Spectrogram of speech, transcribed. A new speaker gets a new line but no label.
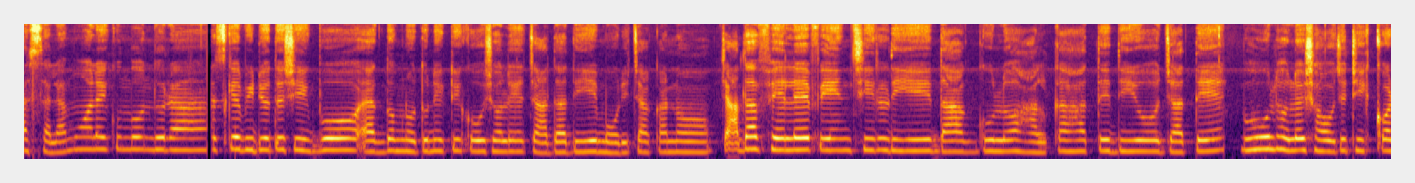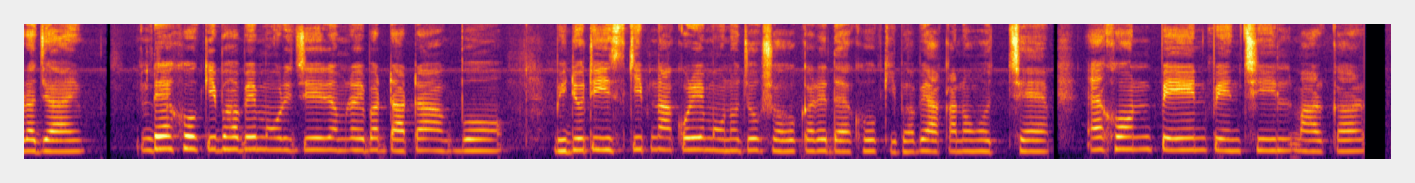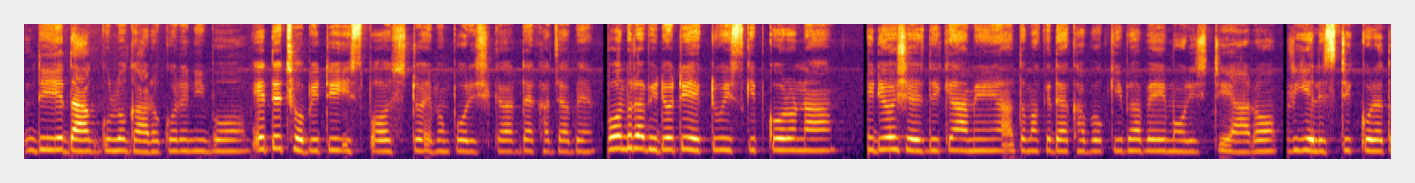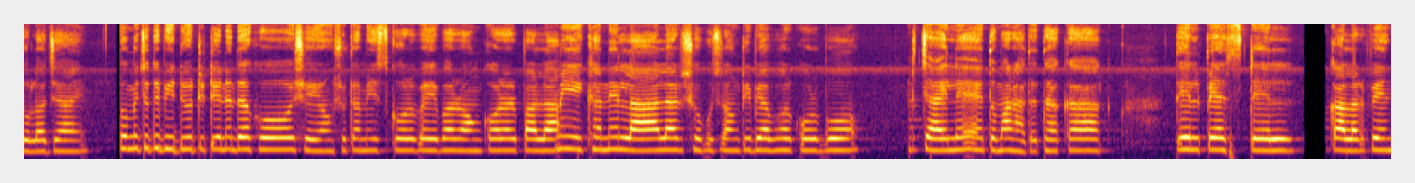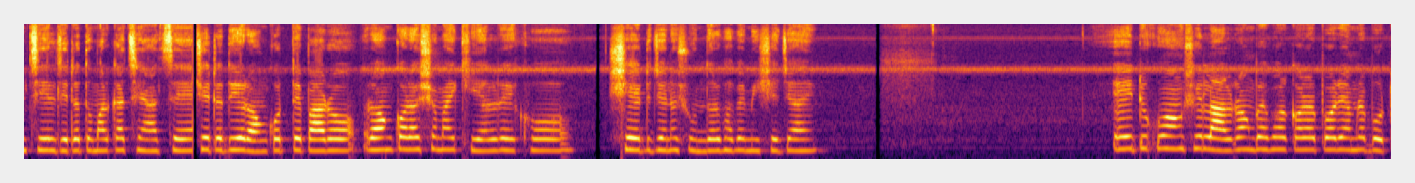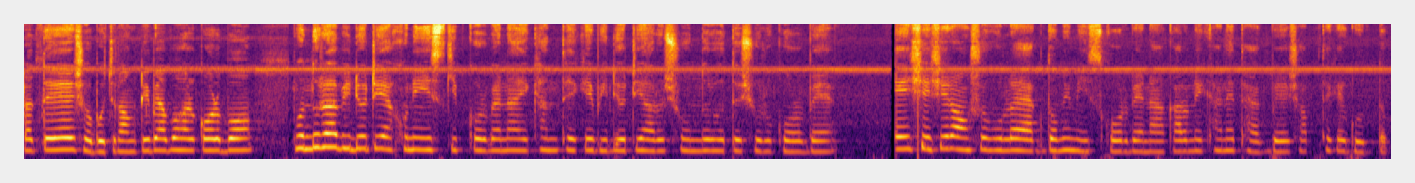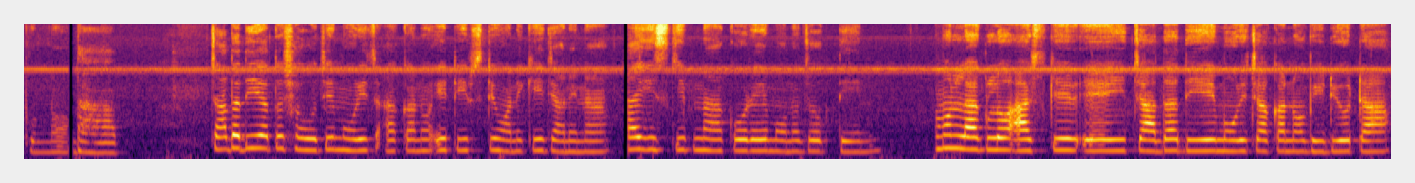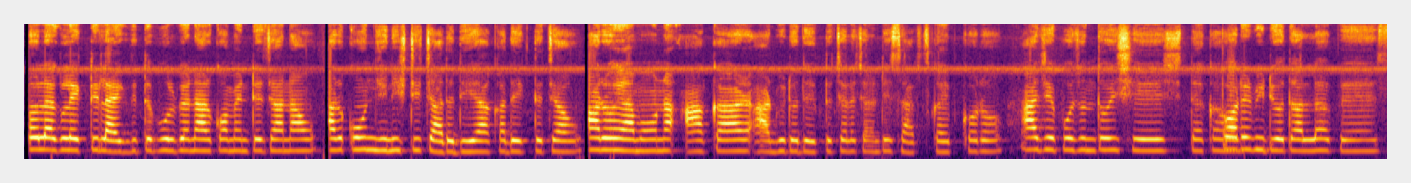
আসসালামু আলাইকুম বন্ধুরা। আজকের ভিডিওতে শিখব একদম নতুন একটি কৌশলে চাঁদা দিয়ে মরিচ আঁকানো। চাঁদা ফেলে পেন্সিল দিয়ে দাগগুলো হালকা হাতে দিও যাতে ভুল হলে সহজে ঠিক করা যায়। দেখো কীভাবে মরিচের আমরা এবার ডাটা আঁকবো। ভিডিওটি স্কিপ না করে মনোযোগ সহকারে দেখো কীভাবে আঁকানো হচ্ছে। এখন পেন, পেন্সিল, মার্কার দিয়ে দাগগুলো গাঢ় করে নিব। এতে ছবিটি স্পষ্ট এবং পরিষ্কার দেখা যাবে। বন্ধুরা, ভিডিওটি একটু স্কিপ করো না। ভিডিও শেষ দিকে আমি তোমাকে দেখাবো কীভাবে এই মরিচটি আরও রিয়েলিস্টিক করে তোলা যায়। তুমি যদি ভিডিওটি টেনে দেখো, সেই অংশটা মিস করবে। এবার রং করার পালা। আমি এখানে লাল আর সবুজ রংটি ব্যবহার করব। চাইলে তোমার হাতে থাকা তেল পেস্টেল কালার পেন্সিল যেটা তোমার কাছে আছে, সেটা দিয়ে রং করতে পারো। রং করার সময় খেয়াল রেখো, শেড যেন সুন্দরভাবে মিশে যায়। এইটুকু অংশে লাল রং ব্যবহার করার পরে আমরা বোটাতে সবুজ রংটি ব্যবহার করব। বন্ধুরা, ভিডিওটি এখনই স্কিপ করবে না, এখান থেকে ভিডিওটি আরও সুন্দর হতে শুরু করবে। এই শেষের অংশগুলো একদমই মিস করবে না, কারণ এখানে থাকবে সব থেকে গুরুত্বপূর্ণ ধাপ। চাঁদা দিয়ে এত সহজে মরিচ আঁকানো এই টিপসটি অনেকেই জানে না। তাই স্কিপ না করে মনোযোগ দিন। কেমন লাগল আজকের এই চাঁদা দিয়ে মরিচ আঁকানো ভিডিওটা? ভালো লাগলে একটি লাইক দিতে ভুলবেন আর কমেন্টে জানাও আর কোন জিনিসটি চাঁদা দিয়ে আঁকা দেখতে চাও। আরও এমন আঁকার আর ভিডিও দেখতে চাইলে চ্যানেলটি সাবস্ক্রাইব করো। আজ এ পর্যন্তই শেষ। দেখা পরের ভিডিওতে আল্লাহ হাফেজ।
